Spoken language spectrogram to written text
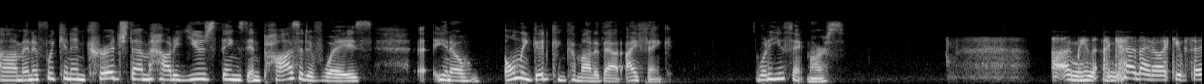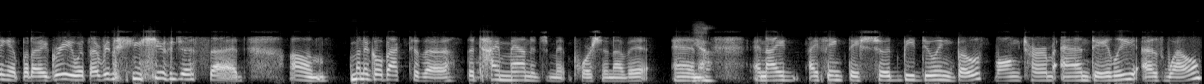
Um, and if we can encourage them how to use things in positive ways, uh, you know, only good can come out of that, I think. What do you think, Mars? I mean, again, I know I keep saying it, but I agree with everything you just said. Um, I'm going to go back to the the time management portion of it, and Yeah. and I I think they should be doing both long term and daily as well.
